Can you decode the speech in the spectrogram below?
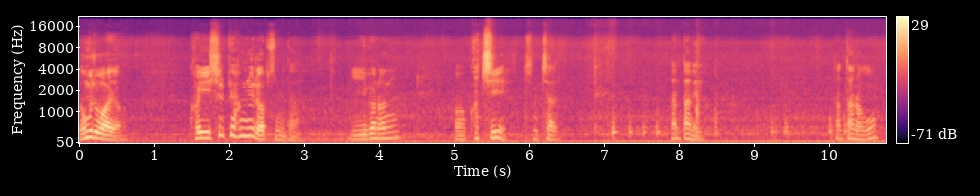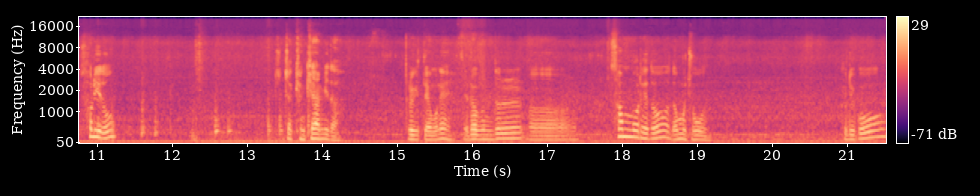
너무 좋아요. 거의 실패 확률이 없습니다. 이거는 어, 겉이 진짜 단단해요. 단단하고 소리도 진짜 경쾌합니다. 그렇기 때문에 여러분들 어, 선물해도 너무 좋은 그리고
